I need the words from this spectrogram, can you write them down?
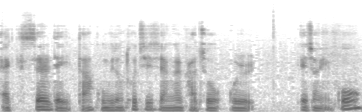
엑셀 데이터 구미동 토지장을 가져올 예정이고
